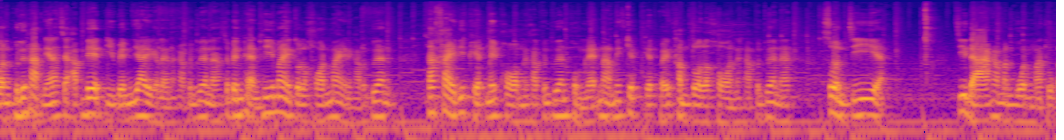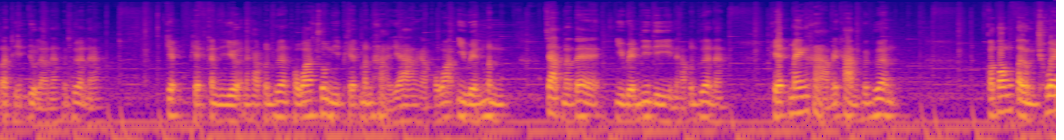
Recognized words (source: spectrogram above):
วันพฤหัสเนี้ยจะอัปเดตอีเวนต์ใหญ่กันแล้วนะครับเพื่อนๆนะจะเป็นแผนที่ใหม่ตัวละครใหม่นะครับเพื่อนๆถ้าใครที่เพชรไม่พร้อมนะครับเพื่อนๆผมแนะนำให้เก็บเพชรไว้ทำตัวละครนะครับเพื่อนๆนะส่วนจี้อะจี้ดาร์กอะมันวนมาทุกอาทิตย์อยู่แล้วนะเพื่อนๆนะเก็บเพชรกันเยอะนะครับเพื่อนๆเพราะว่าช่วงนี้เพชรมันหายากนะครับเพราะว่าอีเวนต์มันจัดมาแต่อีเวนต์ดีๆนะครับเพื่อนๆนะเพชรแม่งหาไม่ทันเพื่อนๆ ก็ต้องเติมช่วย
